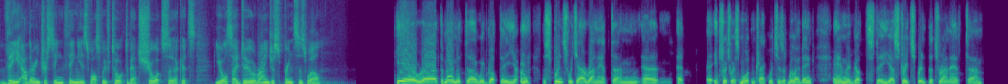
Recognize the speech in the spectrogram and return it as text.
The other interesting thing is, whilst we've talked about short circuits, you also do a range of sprints as well. Yeah, uh, at the moment uh, we've got the the sprints which are run at um, uh, at Ipswich West Moreton track, which is at Willowbank, and we've got the uh, street sprint that's run at um,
